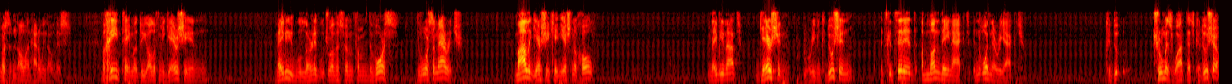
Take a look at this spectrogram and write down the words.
Moses Nolan, how do we know this? Maybe we'll learn it, we'll draw this from, from divorce, divorce and marriage. Maybe not. Gershin, or even Kedushin, it's considered a mundane act, an ordinary act. Kedu- Truma is what? That's Kedusha.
